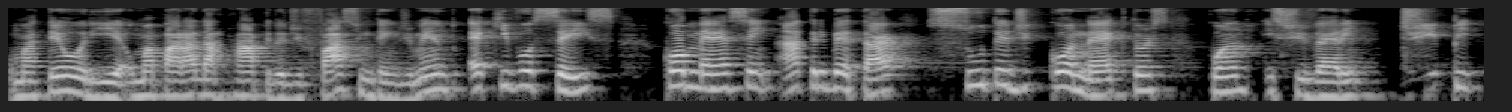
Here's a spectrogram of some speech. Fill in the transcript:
uma teoria, uma parada rápida de fácil entendimento, é que vocês comecem a tribetar suited connectors quando estiverem deep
